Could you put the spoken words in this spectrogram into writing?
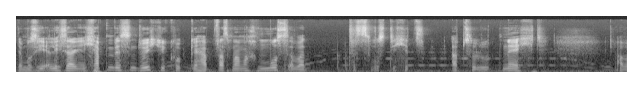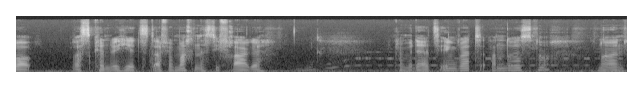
Da muss ich ehrlich sagen, ich habe ein bisschen durchgeguckt gehabt, was man machen muss, aber das wusste ich jetzt absolut nicht. Aber was können wir hier jetzt dafür machen, ist die Frage. Können wir da jetzt irgendwas anderes noch? Nein.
